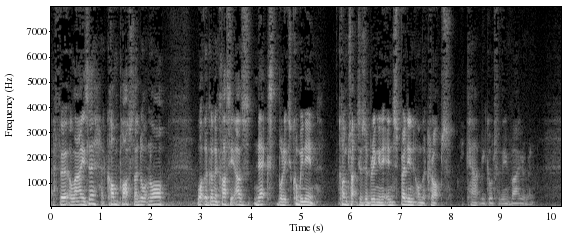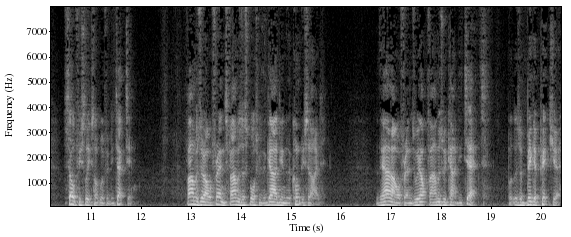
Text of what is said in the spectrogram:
a fertiliser, a compost. I don't know what they're going to class it as next, but it's coming in. Contractors are bringing it in, spreading it on the crops. It can't be good for the environment. Selfishly, it's not good for detecting. Farmers are our friends. Farmers are supposed to be the guardian of the countryside they are our friends. We help farmers we can't detect. But there's a bigger picture,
